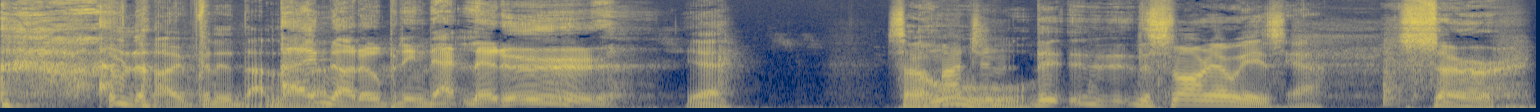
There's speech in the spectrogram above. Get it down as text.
I'm not opening that letter. I'm not opening that letter. Yeah. So imagine the, the, the scenario is, Yeah. Sir,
